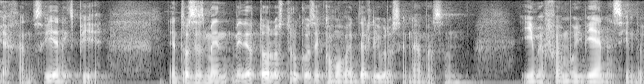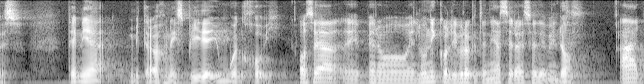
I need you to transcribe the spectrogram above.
viajando, seguía en Expedia. Entonces me, dio todos los trucos de cómo vender libros en Amazon y me fue muy bien haciendo eso. Tenía mi trabajo en Expedia y un buen hobby. O sea, eh, pero el único libro que tenías era ese de ventas. No. Ah,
